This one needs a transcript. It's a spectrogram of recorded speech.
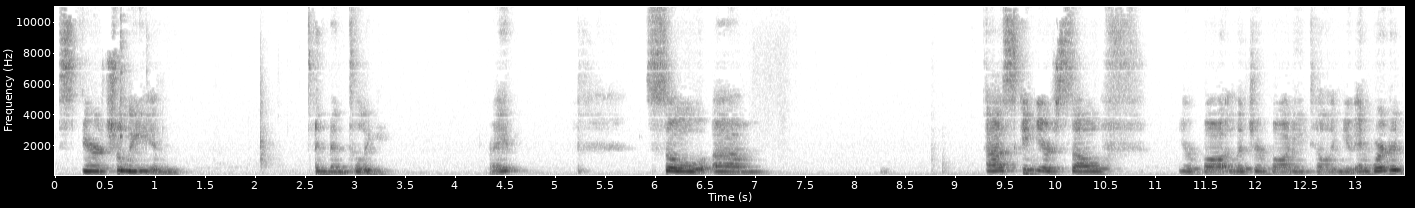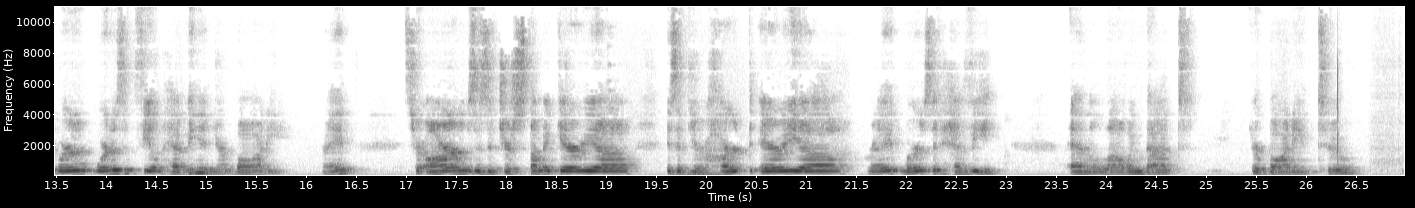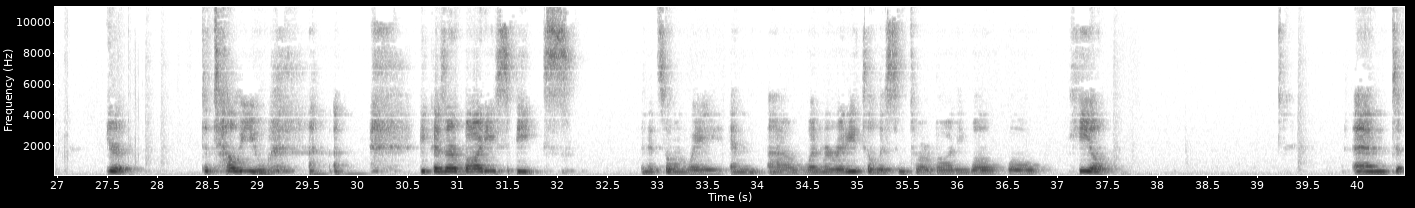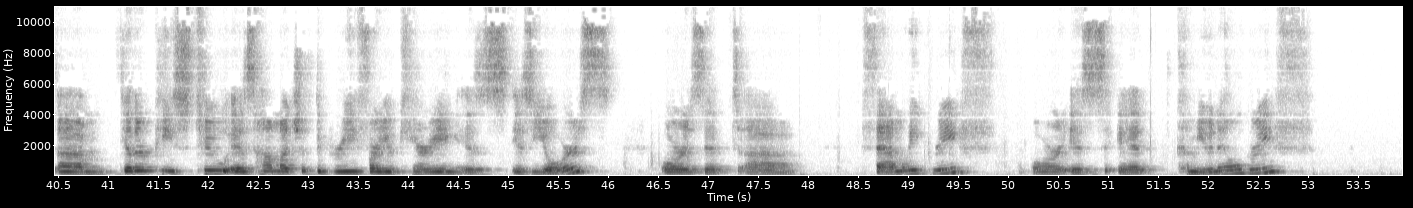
spiritually and and mentally, right? So um, asking yourself, your body, let your body telling you, and where did where where does it feel heavy in your body, right? It's your arms. Is it your stomach area? Is it your heart area? Right? Where is it heavy? And allowing that your body to your to tell you because our body speaks in its own way and uh, when we're ready to listen to our body we'll we'll heal and um, the other piece too is how much of the grief are you carrying is is yours or is it uh, family grief or is it communal grief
